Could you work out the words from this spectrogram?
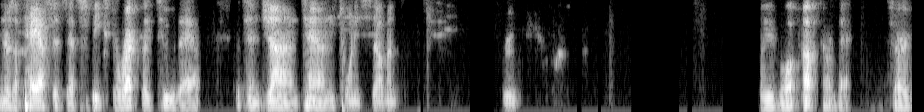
And there's a passage that speaks directly to that. It's in John 10, 27 through. We up, oh, we're back. Sorry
